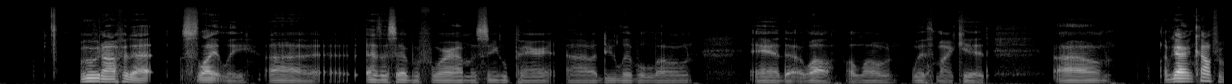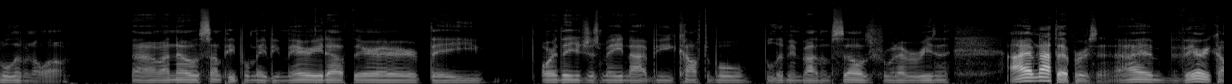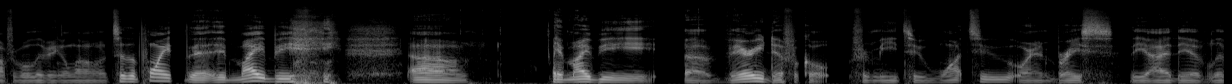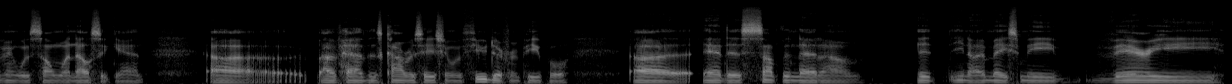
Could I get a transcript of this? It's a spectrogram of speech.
moving off of that slightly, uh, as I said before, I'm a single parent. Uh, I do live alone, and uh, well, alone with my kid. Um, I've gotten comfortable living alone. Um, I know some people may be married out there. They or they just may not be comfortable living by themselves for whatever reason. I am not that person. I am very comfortable living alone to the point that it might be, um, it might be uh, very difficult for me to want to or embrace the idea of living with someone else again. Uh, I've had this conversation with a few different people, uh, and it's something that um, it you know it makes me very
